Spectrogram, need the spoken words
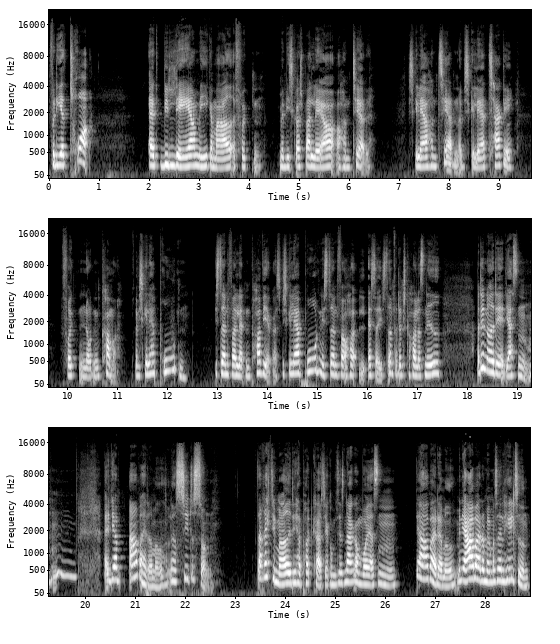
Fordi jeg tror, at vi lærer mega meget af frygten, men vi skal også bare lære at håndtere det. Vi skal lære at håndtere den, og vi skal lære at takle frygten, når den kommer. Og vi skal lære at bruge den, i stedet for at lade den påvirke os. Vi skal lære at bruge den, i stedet for, at holde, altså, i stedet for at den skal holde os nede. Og det er noget af det, at jeg sådan, hmm, at jeg arbejder med. Lad os sige det sådan. Der er rigtig meget i det her podcast, jeg kommer til at snakke om, hvor jeg sådan, det arbejder jeg med. Men jeg arbejder med mig selv hele tiden.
